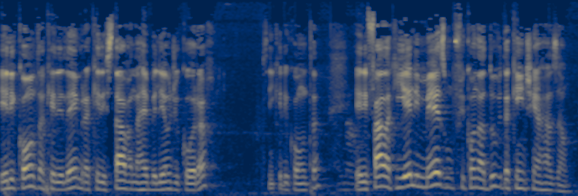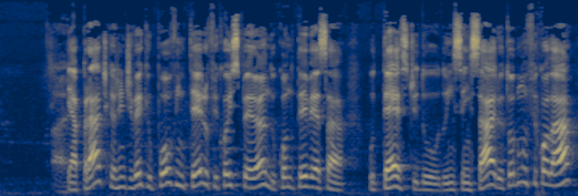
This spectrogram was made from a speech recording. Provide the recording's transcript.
Ele conta que ele lembra que ele estava na rebelião de Korah, assim que ele conta. Ele fala que ele mesmo ficou na dúvida quem tinha razão. Ah, é. E a prática a gente vê que o povo inteiro ficou esperando quando teve essa o teste do, do incensário, todo mundo ficou lá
